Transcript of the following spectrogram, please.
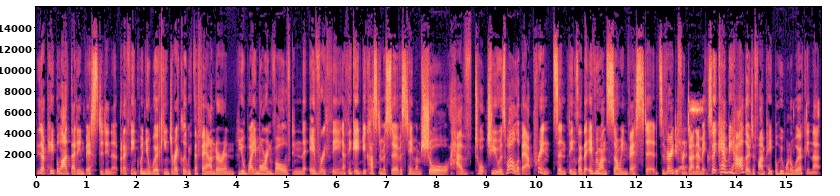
You know, people aren't that invested in it. But I think when you're working directly with the founder and you're way more involved in the everything, I think your customer service team, I'm sure, have talked to you as well about prints and things like that. Everyone's so invested. It's a very different Yes. dynamic. So it can be hard though to find people who want to work in that.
